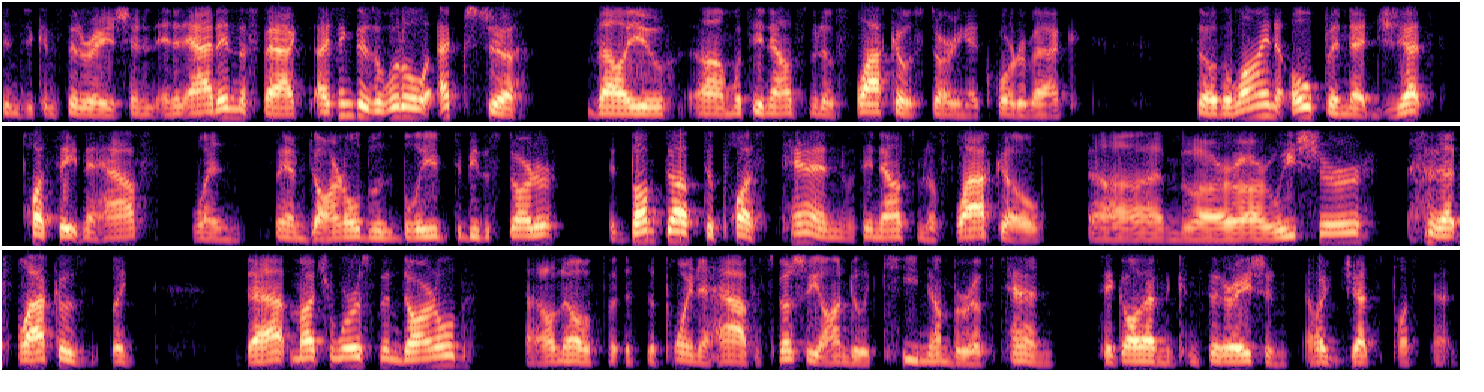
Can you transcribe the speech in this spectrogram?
into consideration and add in the fact I think there's a little extra value um, with the announcement of Flacco starting at quarterback. So the line opened at Jets plus eight and a half when Sam Darnold was believed to be the starter. It bumped up to plus ten with the announcement of Flacco. Um, are are we sure that Flacco's like that much worse than Darnold? I don't know if it's a point and a half, especially onto a key number of ten. Take all that into consideration. I like Jets plus ten.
